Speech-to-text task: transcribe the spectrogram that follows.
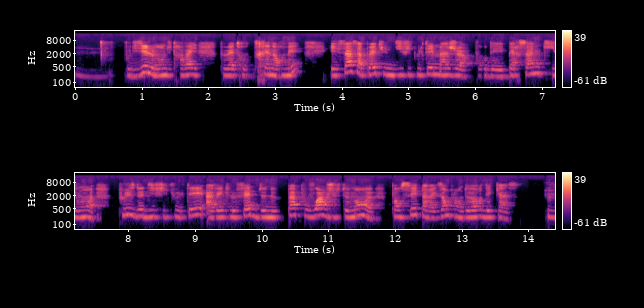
Hmm. Vous disiez, le monde du travail peut être très normé et ça, ça peut être une difficulté majeure pour des personnes qui ont plus de difficultés avec le fait de ne pas pouvoir justement euh, penser, par exemple, en dehors des cases. Hmm.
